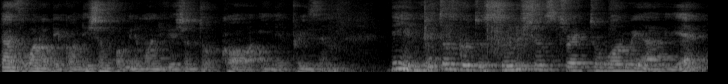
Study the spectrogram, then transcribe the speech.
that's one of the conditions for minimum deviation to occur in a prism. Then let us go to solution straight to what we have here.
